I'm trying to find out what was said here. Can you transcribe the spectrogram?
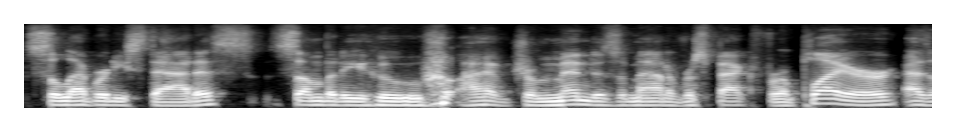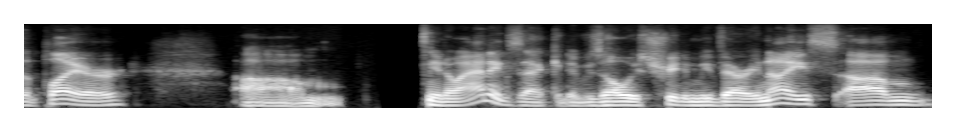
celebrity status, somebody who I have tremendous amount of respect for a player as a player, um, you know, an executive. He's always treated me very nice. Um,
